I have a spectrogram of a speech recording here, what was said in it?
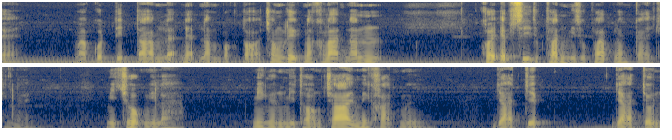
ร์ มากดติดตามและแนะนำบอกต่อช่องเลขนะครับนั้น ขอ FC ทุกท่านมีสุขภาพร่างกายแข็งแรง มีโชค มีลาภมีเงินมีทองใช้ไม่ขาดมือ อย่าเจ็บ อย่าจน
